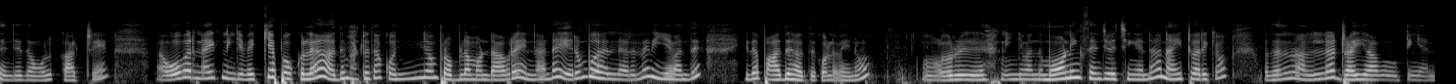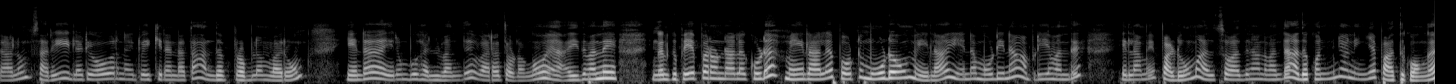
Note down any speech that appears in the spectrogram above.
செஞ்சதை உங்களுக்கு காட்டுறேன். ஓவர் நைட் நீங்கள் வைக்க போக்கில் அது மட்டும் தான் கொஞ்சம் ப்ராப்ளம் உண்டாகிற என்னென்னா எறும்புகள்லேருந்து நீங்கள் வந்து இதை பாதுகாத்து கொள்ள வேணும். ஒரு நீங்கள் வந்து மார்னிங் செஞ்சு வச்சிங்கன்னா நைட் வரைக்கும் அது வந்து நல்லா ட்ரை ஆக விட்டிங்கன்றாலும் சரி இல்லாட்டி ஓவர் நைட் வைக்கிறேன்டா தான் அந்த ப்ராப்ளம் வரும். ஏன்டா எறும்புகள் வந்து வர தொடங்கும். இது வந்து எங்களுக்கு பேப்பர் உண்டால் கூட மேலால் போட்டு மூடவும் மேலா. ஏன்னா மூடினா அப்படியே வந்து எல்லாமே படும். அது ஸோ அதனால் வந்து அதை கொஞ்சம் நீங்கள் பார்த்துக்கோங்க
